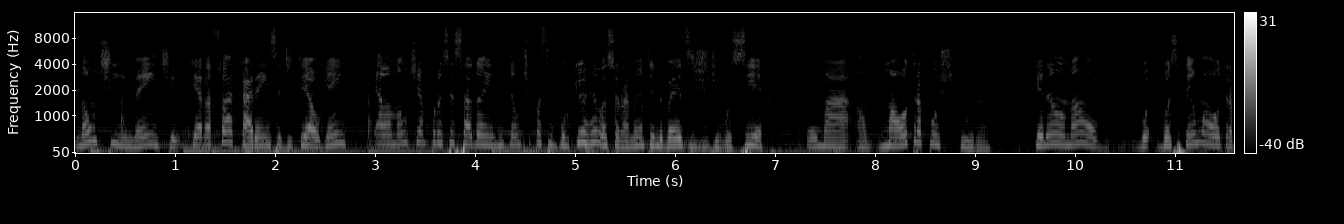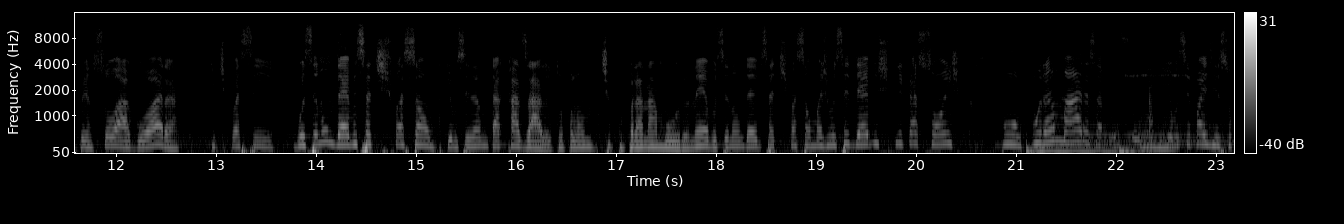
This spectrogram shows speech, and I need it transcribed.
não tinha em mente, que era só a carência de ter alguém, ela não tinha processado ainda. Então, tipo assim, porque o relacionamento ele vai exigir de você uma, uma outra postura. Querendo ou não, vo- você tem uma outra pessoa agora que, tipo assim, você não deve satisfação, porque você ainda não tá casado. Eu tô falando, tipo, pra namoro, né? Você não deve satisfação, mas você deve explicações por, por amar essa pessoa. Porque você faz isso.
